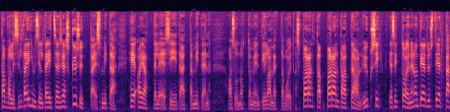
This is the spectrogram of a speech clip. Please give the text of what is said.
tavallisilta ihmisiltä itse asiassa kysyttäisiin, mitä he ajattelee siitä, että miten asunnottomien tilannetta voitaisiin parantaa. parantaa. Tämä on yksi. Ja sitten toinen on tietysti, että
